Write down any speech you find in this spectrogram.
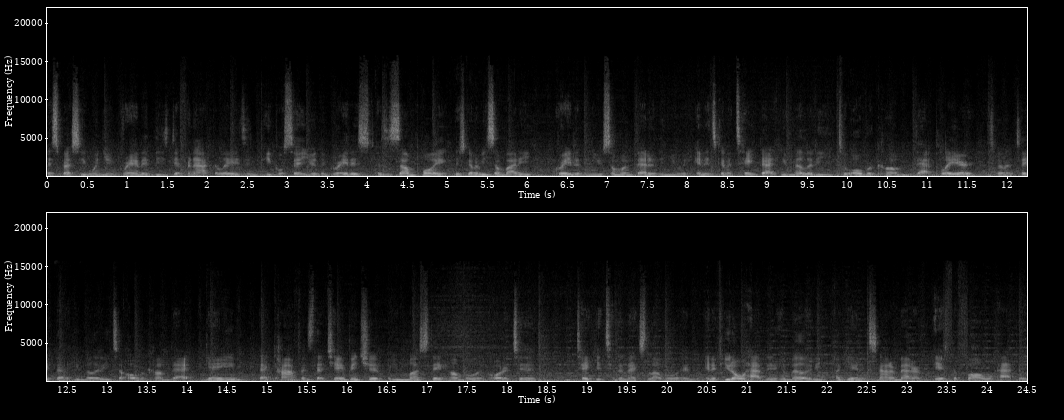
especially when you're granted these different accolades and people say you're the greatest. Because at some point, there's going to be somebody greater than you, someone better than you. And it's going to take that humility to overcome that player. It's going to take that humility to overcome that game, that conference, that championship. You must stay humble in order to take it to the next level. And, and if you don't have the humility, again, it's not a matter of if the fall will happen,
